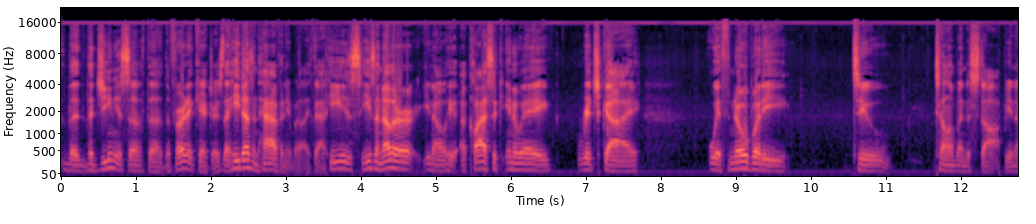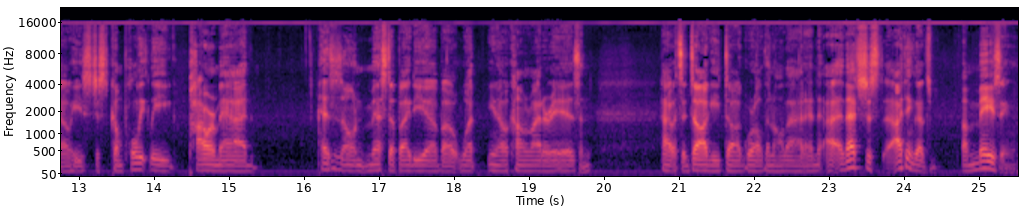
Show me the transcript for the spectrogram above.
the the genius of the the Verde character is that he doesn't have anybody like that. He's he's another you know a classic Inoue rich guy with nobody to tell him when to stop. You know, he's just completely power mad, has his own messed up idea about what you know a Kamen Rider is and how it's a dog eat dog world and all that. And uh, that's just, I think that's amazing.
